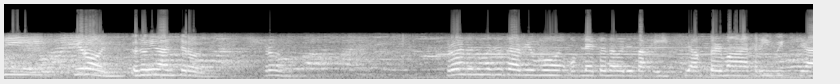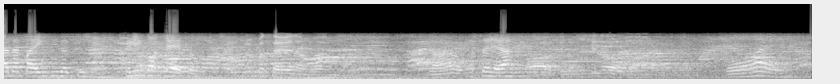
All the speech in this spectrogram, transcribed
Si, si Ron. Tanungin natin si Ron. Ron. Ron, ano masasabi mo? Kompleto na ulit ang AC. After mga 3 weeks yata tayo hindi nag naging kompleto. Uy, masaya naman. Wow, masaya. Oo, tinapos sila ako. Oo nga eh.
